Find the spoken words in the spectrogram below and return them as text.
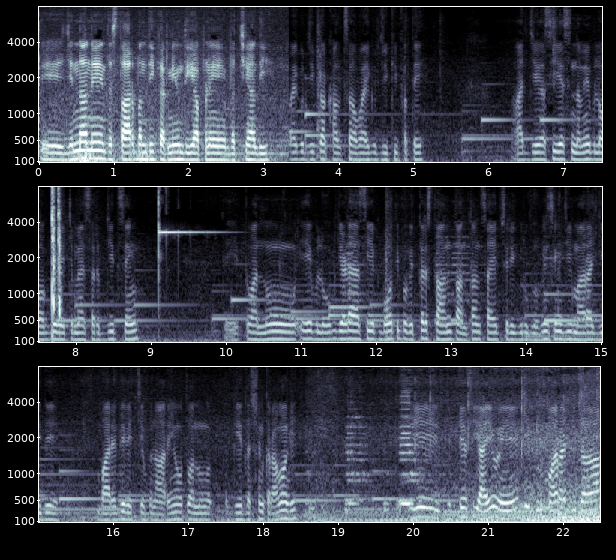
ਤੇ ਜਿਨ੍ਹਾਂ ਨੇ ਦਸਤਾਰਬੰਦੀ ਕਰਨੀ ਹੁੰਦੀ ਆਪਣੇ ਬੱਚਿਆਂ ਦੀ ਵਾਹਿਗੁਰੂ ਜੀ ਕਾ ਖਾਲਸਾ, ਵਾਹਿਗੁਰੂ ਜੀ ਕੀ ਫਤਿਹ। ਅੱਜ ਅਸੀਂ ਇਸ ਨਵੇਂ ਬਲੌਗ ਦੇ ਵਿੱਚ ਮੈਂ ਸਰਬਜੀਤ ਸਿੰਘ ਤੇ ਤੁਹਾਨੂੰ ਇਹ ਵਲੋਗ ਜਿਹੜਾ ਅਸੀਂ ਇੱਕ ਬਹੁਤ ਹੀ ਪਵਿੱਤਰ ਸਥਾਨ ਧੰਨ ਧੰਨ ਸਾਹਿਬ ਸ੍ਰੀ ਗੁਰੂ ਗੋਬਿੰਦ ਸਿੰਘ ਜੀ ਮਹਾਰਾਜ ਜੀ ਦੇ ਬਾਰੇ ਦੇ ਵਿੱਚ ਬਣਾ ਰਹੇ ਹਾਂ, ਉਹ ਤੁਹਾਨੂੰ ਅੱਗੇ ਦਰਸ਼ਨ ਕਰਾਵਾਂਗੇ। ਇਹ ਜਿੱਥੇ ਅਸੀਂ ਆਏ ਹੋਏ ਹਾਂ, ਇਹ ਗੁਰੂ ਮਹਾਰਾਜ ਜੀ ਦਾ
